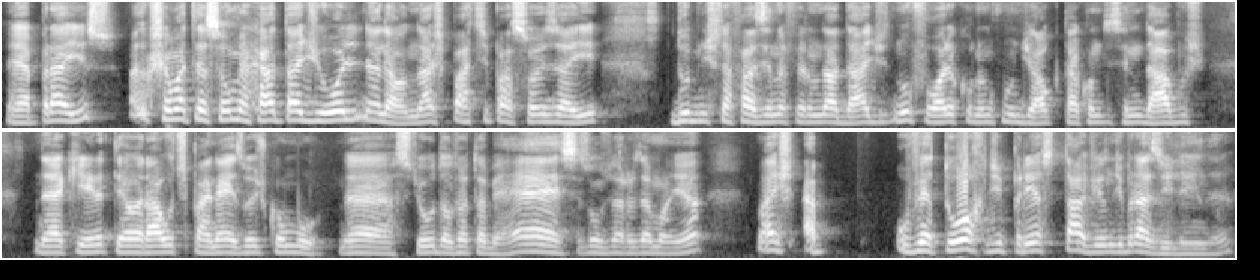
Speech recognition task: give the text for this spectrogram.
é, para isso. Mas o que chama atenção, o mercado está de olho, né, Léo, nas participações aí do ministro da Fazenda, Fernando Haddad, no Fórum Econômico Mundial que está acontecendo em Davos né, que ainda terá outros painéis hoje, como né, CEO da JBS, às 11 horas da manhã. mas a, o vetor de preço está vindo de Brasília ainda. Né?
